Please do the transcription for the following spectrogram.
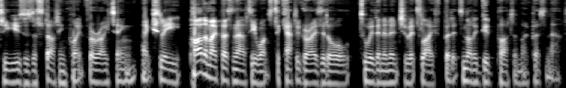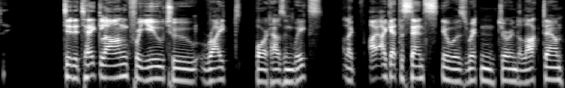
to use as a starting point for writing. Actually, part of my personality wants to categorize it all to within an inch of its life, but it's not a good part of my personality. Did it take long for you to write 4,000 Weeks? Like, I, I, get the sense it was written during the lockdown.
